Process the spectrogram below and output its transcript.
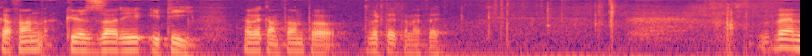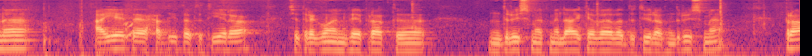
Ka thënë, ky është zëri i tij. Edhe kanë thënë, po, të vërtetën e the. Edhe ajete e hadithe të tjera që tregojnë vepra të ndryshme të melajkeve dhe detyra të ndryshme. Pra,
